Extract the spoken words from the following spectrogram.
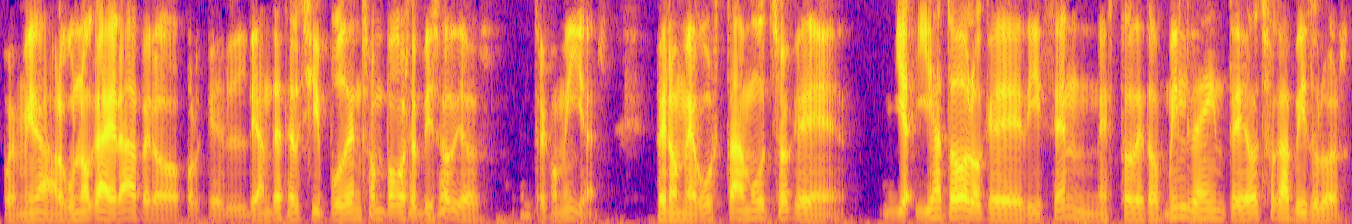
pues mira, alguno caerá, pero porque el de antes del Shippuden son pocos episodios, entre comillas. Pero me gusta mucho que ya, todo lo que dicen, esto de 2020, 8 capítulos.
